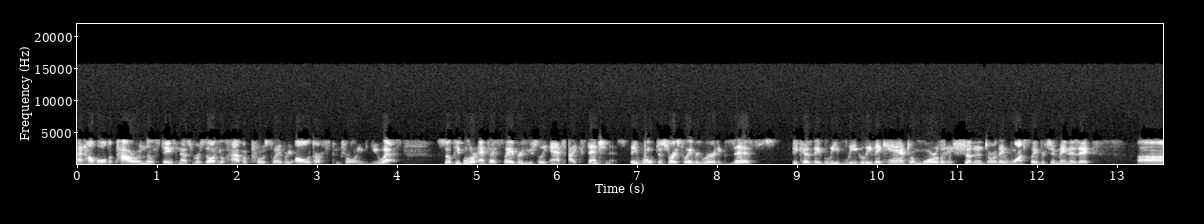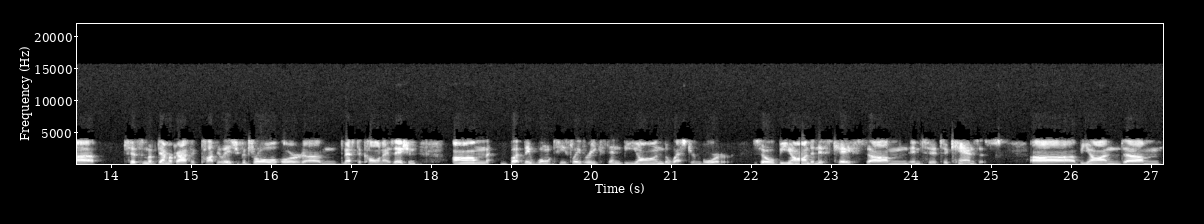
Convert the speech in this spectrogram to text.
and have all the power in those states, and as a result, you'll have a pro-slavery oligarchy controlling the U.S. So people who are anti-slavery are usually anti-extensionists. They won't destroy slavery where it exists because they believe legally they can't, or morally they shouldn't, or they want slavery to remain as a uh, system of demographic population control or um, domestic colonization. Um, but they won't see slavery extend beyond the western border. So beyond, in this case, um, into to Kansas, uh, beyond um,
